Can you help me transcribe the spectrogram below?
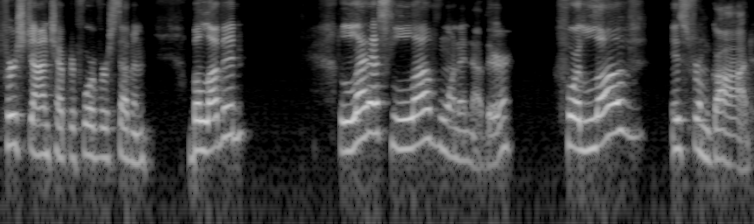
First John chapter 4 verse 7. Beloved, let us love one another, for love is from God.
